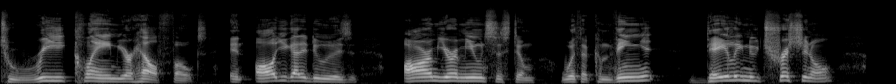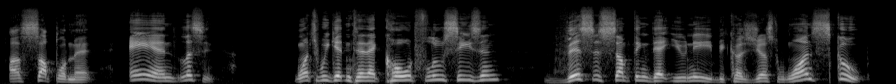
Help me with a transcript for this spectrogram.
to reclaim your health, folks. And all you got to do is arm your immune system with a convenient daily nutritional uh, supplement. And listen, once we get into that cold flu season, this is something that you need because just one scoop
